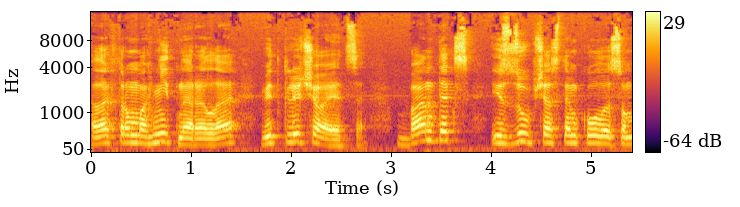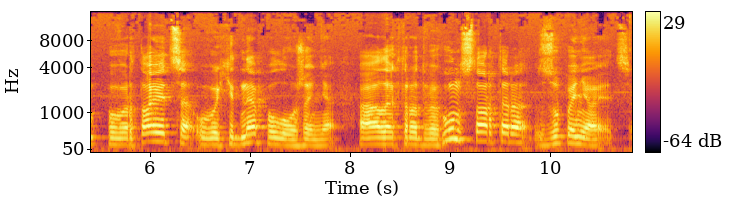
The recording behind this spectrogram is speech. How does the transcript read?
електромагнітне реле відключається. Бендекс із зубчастим колесом повертається у вихідне положення, а електродвигун стартера зупиняється.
